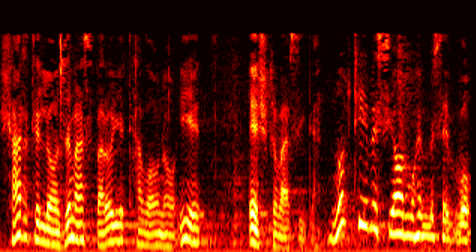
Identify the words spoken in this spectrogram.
شرط لازم است برای توانایی عشق ورزیدن. نکته بسیار مهم سوم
